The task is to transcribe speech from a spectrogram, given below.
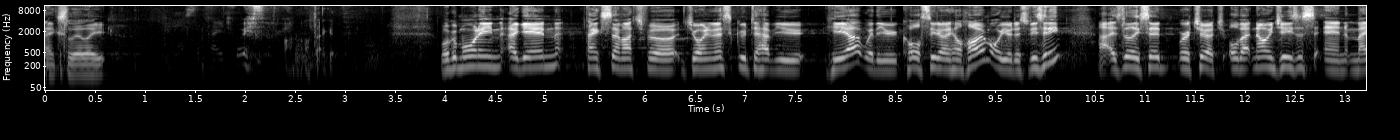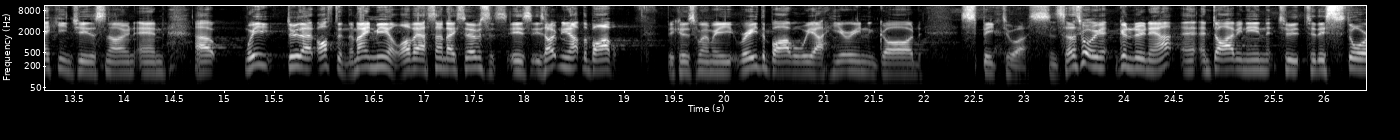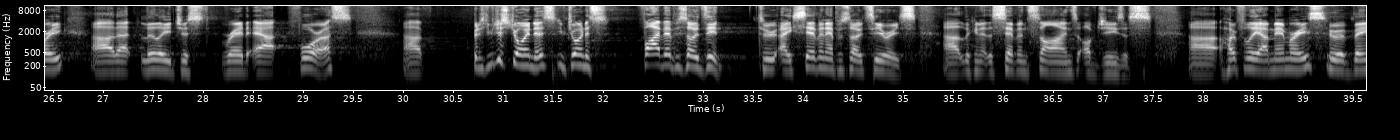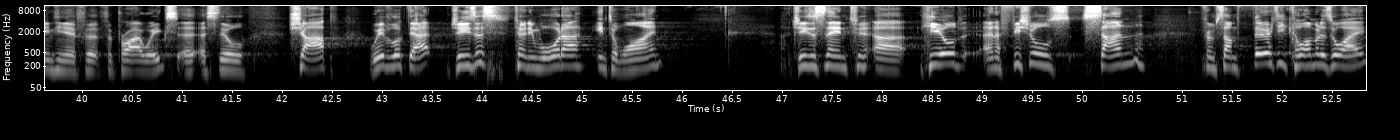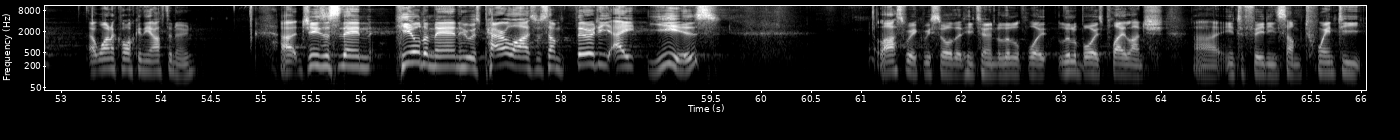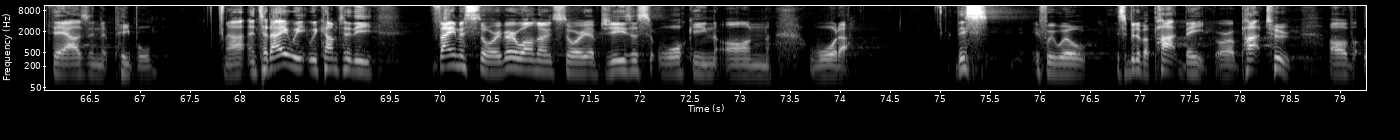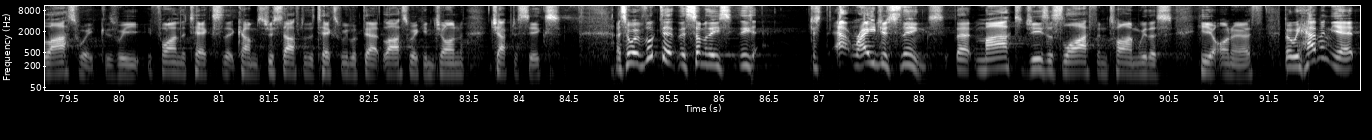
Thanks, Lily. Lost the page. I'll take it. Well, good morning again. Thanks so much for joining us. Good to have you here, whether you call Cedar Hill home or you're just visiting. Uh, as Lily said, we're a church all about knowing Jesus and making Jesus known. And uh, we do that often. The main meal of our Sunday services is, is opening up the Bible. Because when we read the Bible, we are hearing God speak to us. And so that's what we're going to do now, and, diving into to this story uh, that Lily just read out for us. Uh, but if you've just joined us, you've joined us five episodes in to a seven episode series uh, looking at the seven signs of Jesus. Uh, hopefully, our memories who have been here for, for prior weeks are, are still sharp. We've looked at Jesus turning water into wine. Uh, Jesus then uh, healed an official's son from some 30 kilometers away at one o'clock in the afternoon. Uh, Jesus then healed a man who was paralyzed for some 38 years Last week we saw that he turned a little, boy, little boy's play lunch uh, into feeding some 20,000 people. Uh, and today we, we come to the famous story, very well known story of Jesus walking on water. This, if we will, is a bit of a part B or a part two of last week as we find the text that comes just after the text we looked at last week in John chapter 6. And so we've looked at some of these, these just outrageous things that marked Jesus' life and time with us here on earth. But we haven't yet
